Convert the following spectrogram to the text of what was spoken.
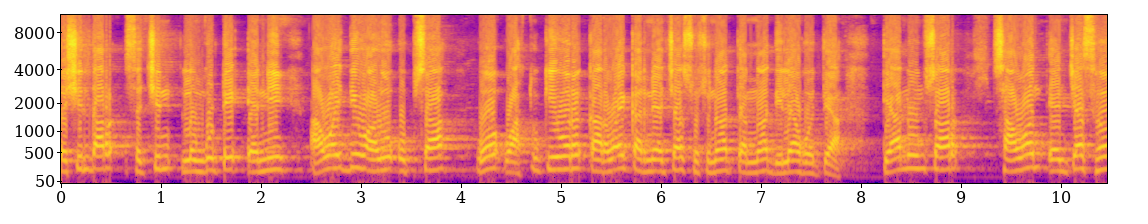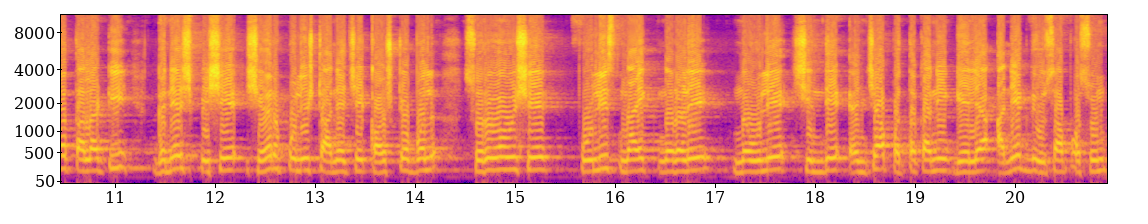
तहसीलदार सचिन लंगोटे यांनी अवैध वाळू उपसा व वाहतुकीवर कारवाई करण्याच्या सूचना त्यांना दिल्या होत्या. त्यानुसार सावंत यांच्यासह तलाठी गणेश पिशे शहर पोलीस ठाण्याचे कॉन्स्टेबल सूर्यवंशे पोलीस नाईक नरळे नवले शिंदे यांच्या पथकाने गेल्या अनेक दिवसापासून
